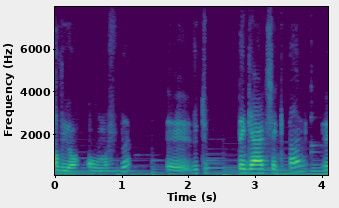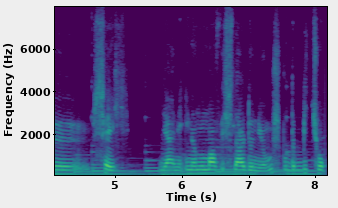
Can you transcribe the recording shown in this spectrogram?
alıyor olması. E, Rütük'te gerçekten e, şey yani inanılmaz işler dönüyormuş. Burada birçok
